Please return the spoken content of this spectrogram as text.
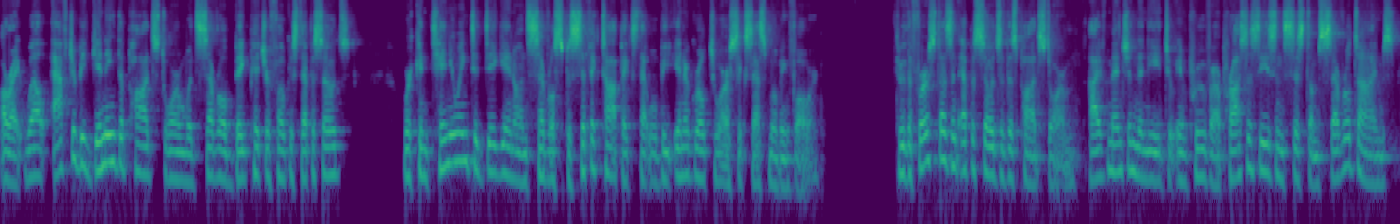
All right, well, after beginning the pod storm with several big picture focused episodes, we're continuing to dig in on several specific topics that will be integral to our success moving forward. Through the first dozen episodes of this pod storm, I've mentioned the need to improve our processes and systems several times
